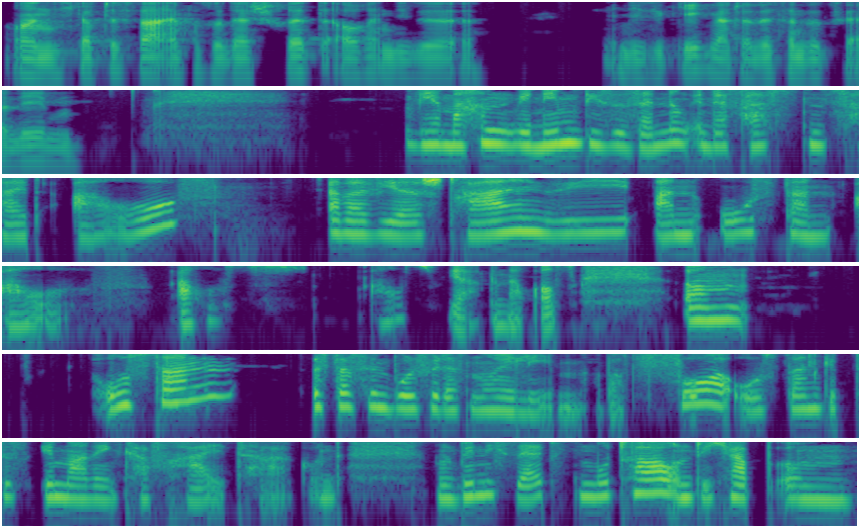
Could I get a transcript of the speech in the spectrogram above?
und ich glaube, das war einfach so der Schritt auch in diese in diese Gegenwart oder das dann so zu erleben. Wir machen, wir nehmen diese Sendung in der Fastenzeit auf, aber wir strahlen sie an Ostern auf. Aus. Aus? Ja, genau, aus. Ähm, Ostern ist das Symbol für das neue Leben. Aber vor Ostern gibt es immer den Karfreitag. Und nun bin ich selbst Mutter und ich habe ähm,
